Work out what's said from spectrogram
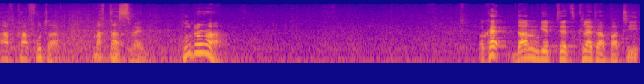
AFK Futter. Mach das, Sven. Gut Hunger. Okay, dann gibt's jetzt Kletterpartie.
